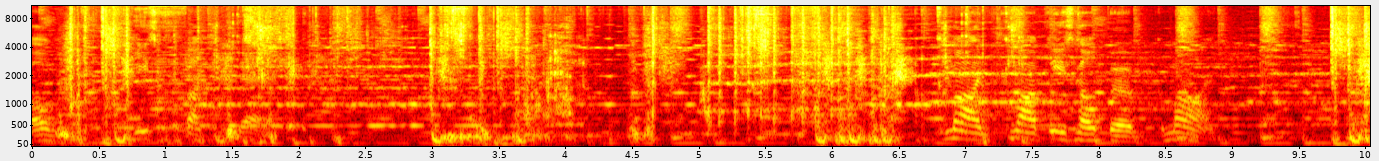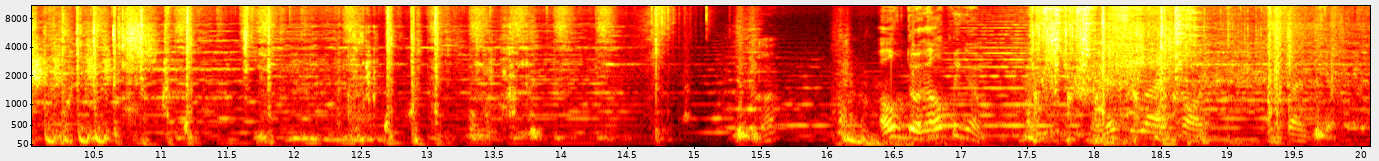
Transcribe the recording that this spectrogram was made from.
Oh, he's fucking dead. Come on, come on, please help him. Come on. Huh? Oh, they're helping him. This is what I call friendship.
